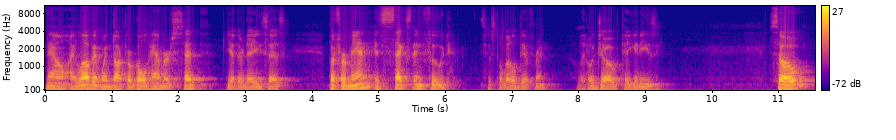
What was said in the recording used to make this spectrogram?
Now, I love it when Dr. Goldhamer said the other day, he says, but for men, it's sex and food. It's just a little different, a little joke, take it easy. So,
